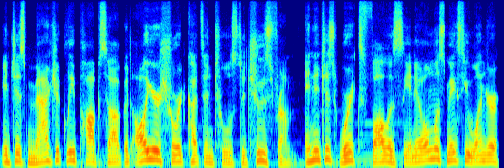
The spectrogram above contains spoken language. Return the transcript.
it just magically pops up with all your shortcuts and tools to choose from. And it just works flawlessly. And it almost makes you wonder,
